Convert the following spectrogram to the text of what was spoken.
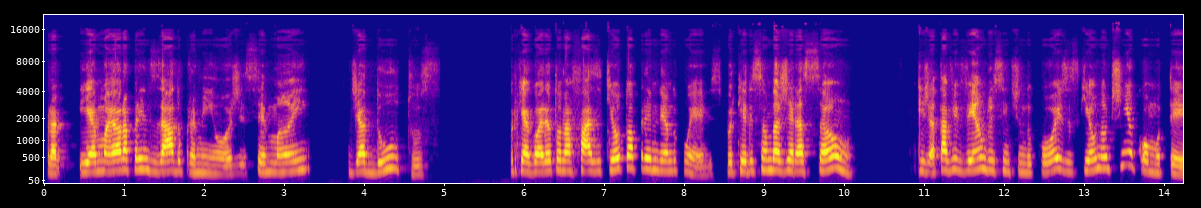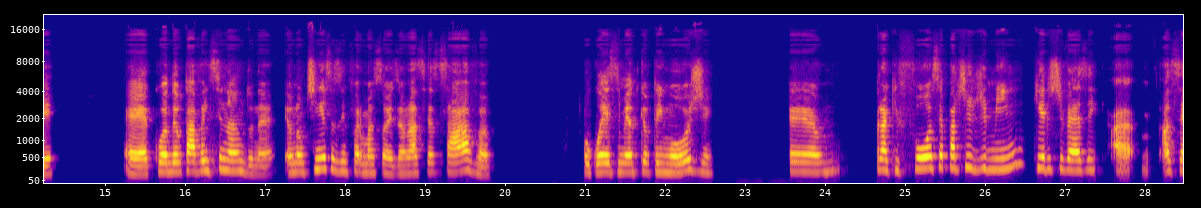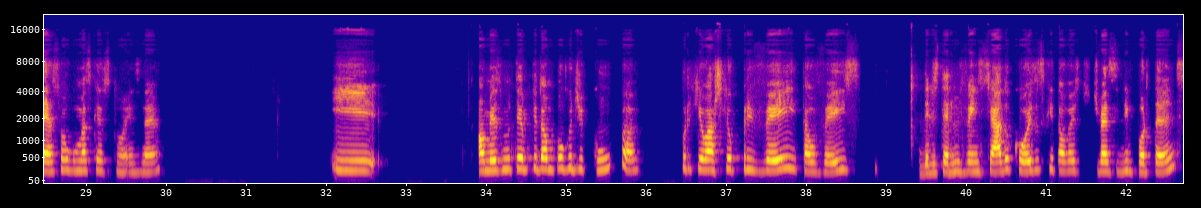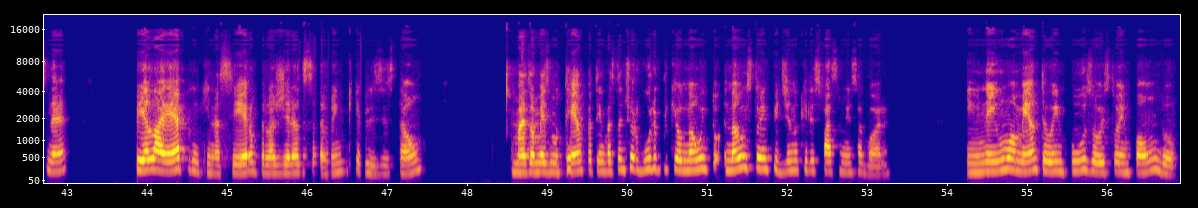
Pra, e é o maior aprendizado para mim hoje ser mãe de adultos, porque agora eu estou na fase que eu estou aprendendo com eles, porque eles são da geração que já está vivendo e sentindo coisas que eu não tinha como ter é, quando eu estava ensinando, né? Eu não tinha essas informações, eu não acessava o conhecimento que eu tenho hoje é, para que fosse a partir de mim que eles tivessem a, acesso a algumas questões, né? E ao mesmo tempo que dá um pouco de culpa, porque eu acho que eu privei, talvez, deles terem vivenciado coisas que talvez tivessem sido importantes, né? Pela época em que nasceram, pela geração em que eles estão. Mas, ao mesmo tempo, eu tenho bastante orgulho porque eu não, não estou impedindo que eles façam isso agora. Em nenhum momento eu impus ou estou impondo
